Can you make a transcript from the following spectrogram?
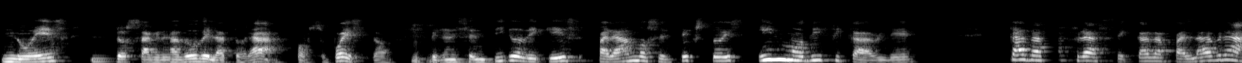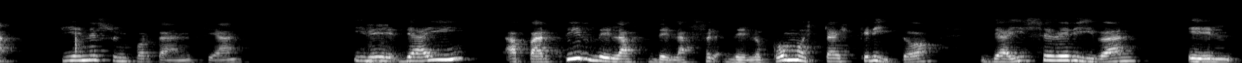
no es lo sagrado de la Torá, por supuesto, pero en el sentido de que es para ambos el texto es inmodificable. Cada frase, cada palabra tiene su importancia. Y de, ahí, a partir de, la, de, la, de lo cómo está escrito, de ahí se derivan el,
